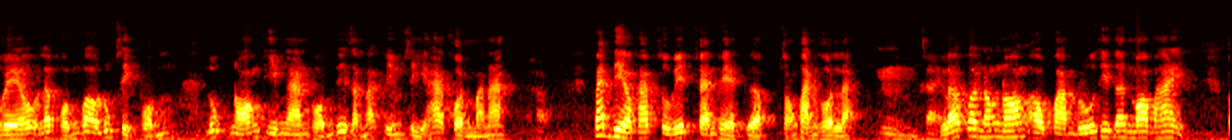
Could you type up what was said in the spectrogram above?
เวลแล้วผมก็เอาลูกศิษย์ผม ลูกน้องทีมงานผมที่สำนักพิมพ์สี่ห้าคนมานั่งครับแป๊บเดียวครับสุวิทย์แฟนเพจเกือบ2,000คนละอืมใช่ครับแล้วก็น้องๆเอาความรู้ที่เติ้ลมอบให้ ไป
